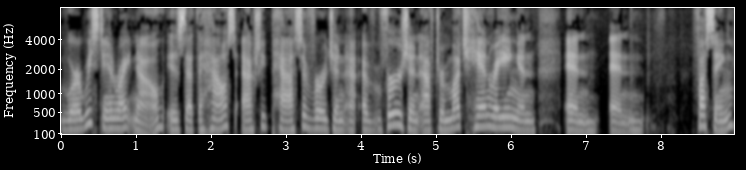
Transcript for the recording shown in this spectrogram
where we stand right now is that the House actually passed a version a version after much hand wringing and and and fussing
